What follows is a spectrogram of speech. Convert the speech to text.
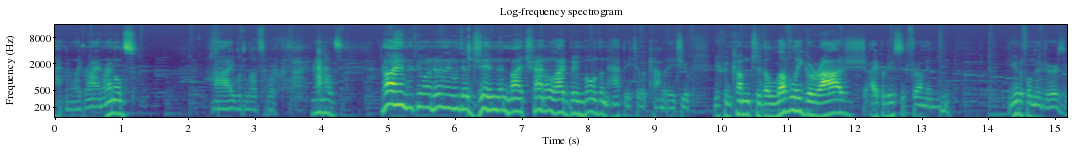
I happen to like Ryan Reynolds. I would love to work with Ryan Reynolds. Ryan, if you want to do anything with your gin and my channel, I'd be more than happy to accommodate you. You can come to the lovely garage I produce it from in beautiful New Jersey.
